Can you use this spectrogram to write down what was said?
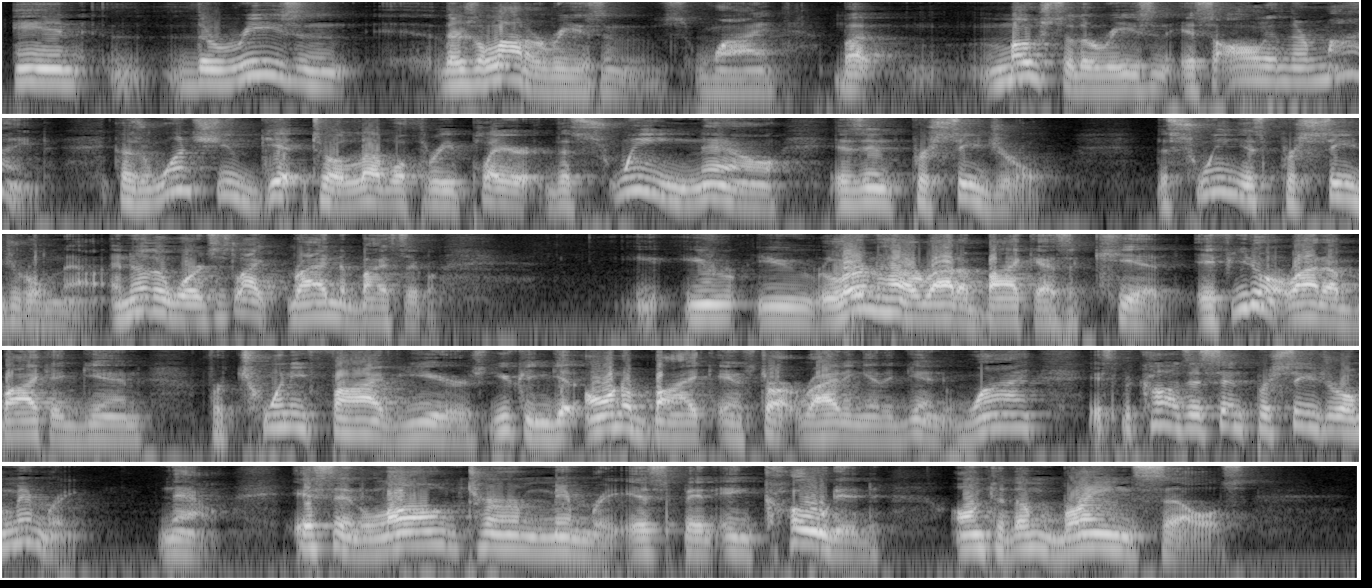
And the reason, there's a lot of reasons why, but most of the reason it's all in their mind. Because once you get to a level three player, the swing now is in procedural. The swing is procedural now. In other words, it's like riding a bicycle. You, you, you learn how to ride a bike as a kid. If you don't ride a bike again for 25 years, you can get on a bike and start riding it again. Why? It's because it's in procedural memory. Now, it's in long term memory. It's been encoded onto them brain cells.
